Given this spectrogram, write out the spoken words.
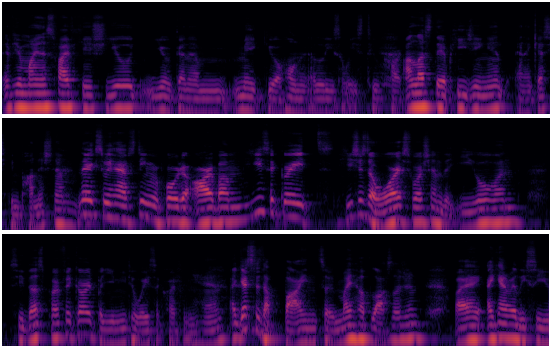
if you're minus five k shield, you're gonna make your opponent at least waste two cards, unless they're PGing it, and I guess you can punish them. Next we have Steam Reporter Arbum. He's a great. He's just a worse version of the Eagle one. See, does perfect guard, but you need to waste a card from your hand. I guess it's a bind, so it might help Lost Legend. But I, I can't really see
